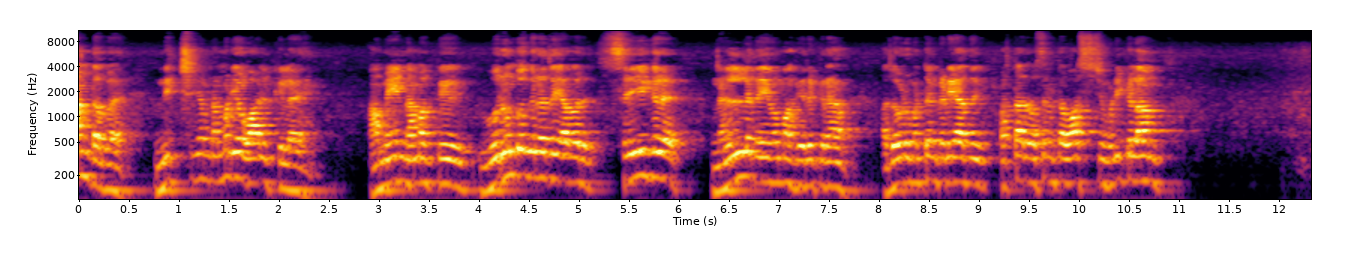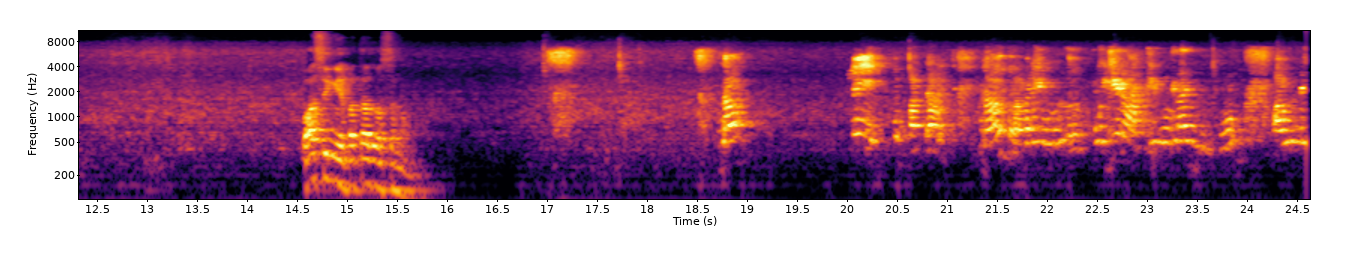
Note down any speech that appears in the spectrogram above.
ஆண்டவர் நிச்சயம் நம்முடைய வாழ்க்கையில். அமே நமக்கு விரும்புகிறதை அவர் செய்கிற நல்ல தெய்வமாக இருக்கிறார். அதோடு மட்டும் கிடையாது பத்தாவது வசனத்தை வாசித்து முடிக்கலாம். வாசிங்க பத்தாவது வசனம் நாம் உள்ளே இருக்கப்பட்டால் நாம் அவரை உயிராக்கியவர்களாய் இருப்போம் அவருடைய வார்த்தை நமக்கு இல்லாது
